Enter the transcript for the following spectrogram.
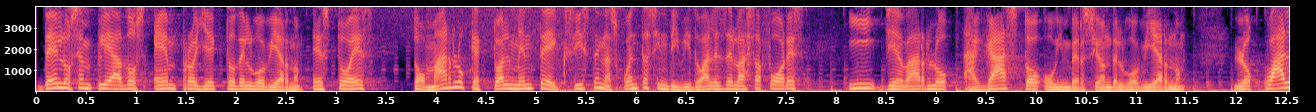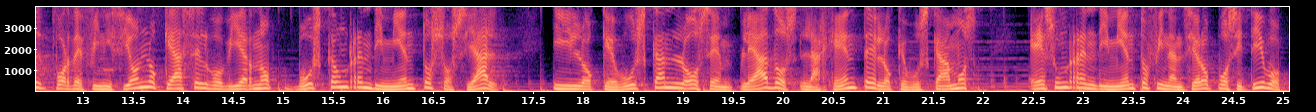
de los empleados en proyecto del gobierno. Esto es, tomar lo que actualmente existe en las cuentas individuales de las AFORES y llevarlo a gasto o inversión del gobierno lo cual por definición lo que hace el gobierno busca un rendimiento social y lo que buscan los empleados, la gente, lo que buscamos es un rendimiento financiero positivo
